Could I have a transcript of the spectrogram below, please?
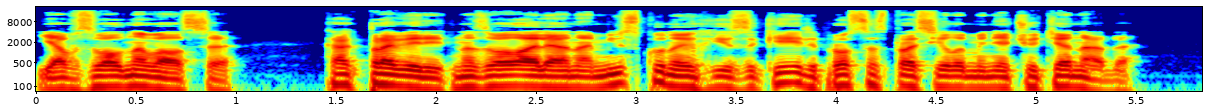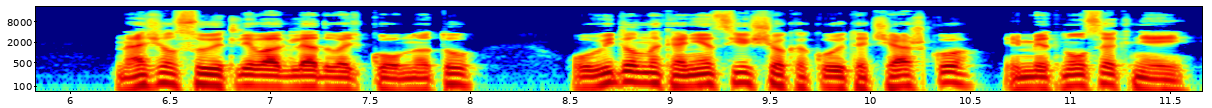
Я взволновался. Как проверить, назвала ли она миску на их языке или просто спросила меня, что тебе надо? Начал суетливо оглядывать комнату, увидел, наконец, еще какую-то чашку и метнулся к ней.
